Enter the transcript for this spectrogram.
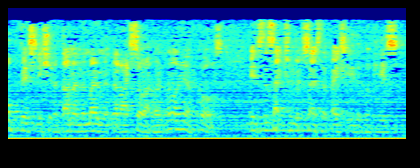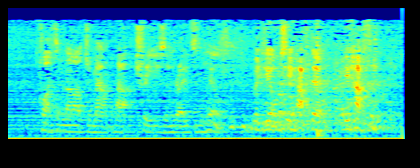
obviously should have done in the moment that I saw it. I went, oh yeah, of course. It's the section which says that basically the book is quite a large amount about trees and roads and hills. but you obviously have to, you have to,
